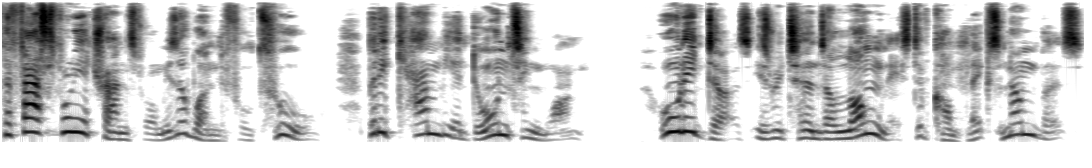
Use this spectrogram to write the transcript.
The fast Fourier transform is a wonderful tool, but it can be a daunting one. All it does is returns a long list of complex numbers.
